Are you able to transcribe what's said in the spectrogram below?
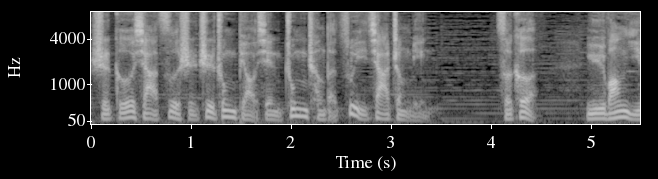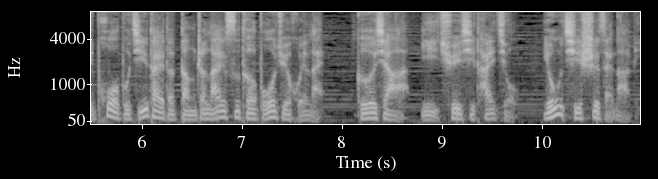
是阁下自始至终表现忠诚的最佳证明。此刻，女王已迫不及待地等着莱斯特伯爵回来。阁下已缺席太久，尤其是在那里，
